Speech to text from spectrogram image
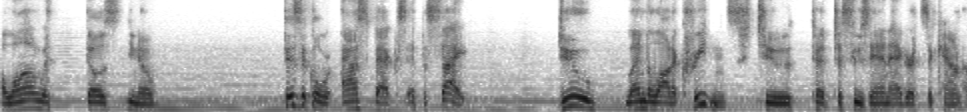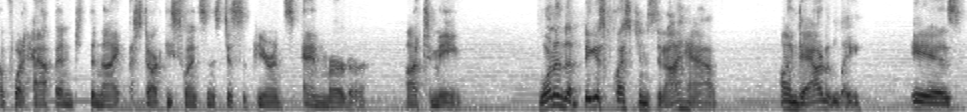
along with those, you know, physical aspects at the site, do lend a lot of credence to, to, to Suzanne Eggert's account of what happened the night of Starkey Swenson's disappearance and murder uh, to me. One of the biggest questions that I have undoubtedly, is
